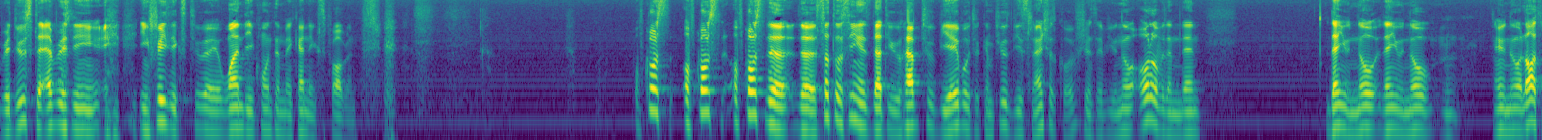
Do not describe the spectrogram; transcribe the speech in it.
reduced everything in physics to a 1D quantum mechanics problem. of course, of course, of course, the, the subtle thing is that you have to be able to compute these Lanczos coefficients. If you know all of them, then then you know then you know mm, you know a lot.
